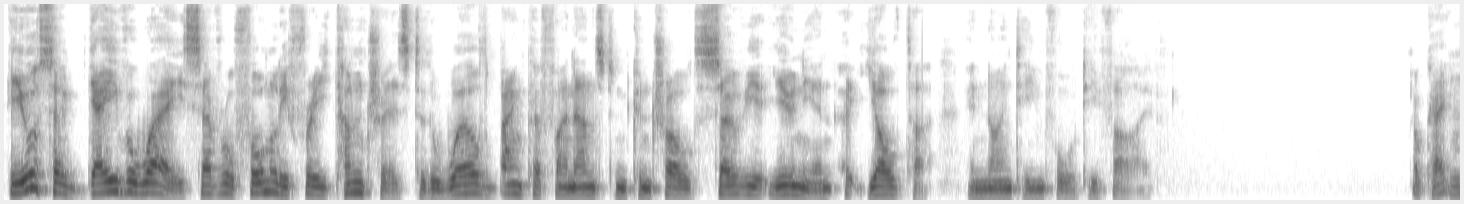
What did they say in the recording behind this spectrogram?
He also gave away several formerly free countries to the World Banker financed and controlled Soviet Union at Yalta in 1945. Okay. Hmm.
